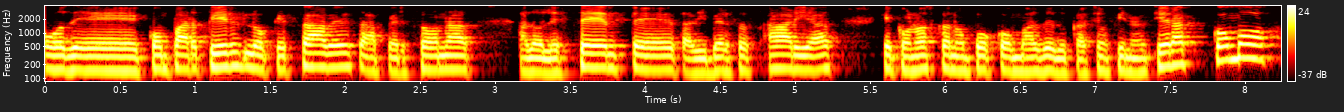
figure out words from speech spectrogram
o de compartir lo que sabes a personas adolescentes, a diversas áreas que conozcan un poco más de educación financiera. ¿Cómo,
